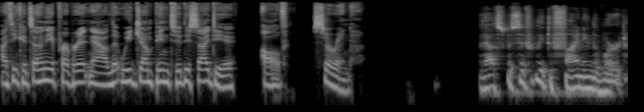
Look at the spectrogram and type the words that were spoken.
I think it's only appropriate now that we jump into this idea of surrender. Without specifically defining the word,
